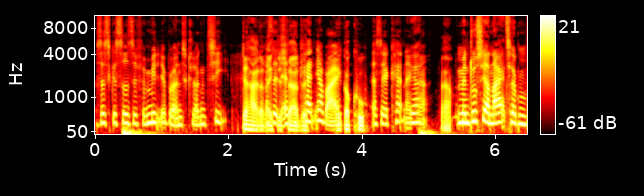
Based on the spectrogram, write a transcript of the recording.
og så skal sidde til familiebrunch klokken 10. det har jeg det rigtig altså, svært det kan jeg bare ved. ikke. Ikke at kunne. Altså, jeg kan ikke Ja. ja. Men du siger nej til dem.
